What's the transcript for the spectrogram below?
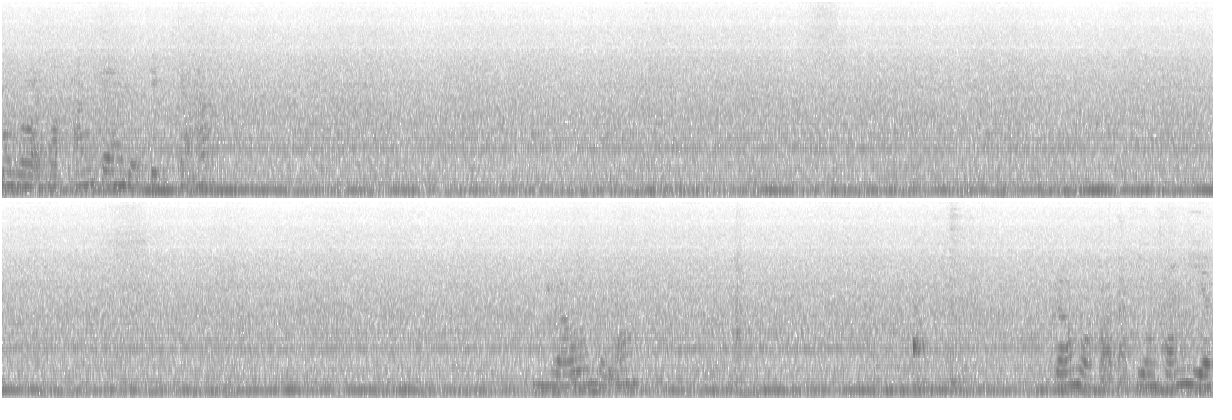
cuồng gọi hoặc ăn kèm với thịt cá rau muống rau muống có tác dụng thanh nhiệt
